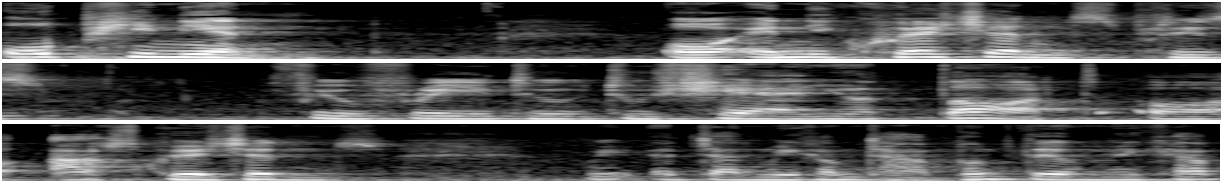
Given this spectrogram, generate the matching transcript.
opinion or any questions. Please feel free to to share your thought or ask questions. มีอาจารย์มีคำถามเพิ่มเติมไหมครับ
